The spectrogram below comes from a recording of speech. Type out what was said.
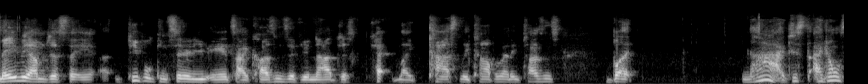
maybe I'm just a people consider you anti Cousins if you're not just like constantly complimenting Cousins, but nah, I just I don't.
